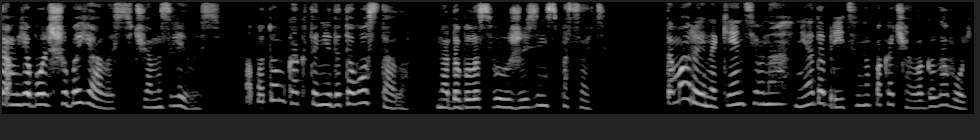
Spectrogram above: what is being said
там я больше боялась, чем злилась. А потом как-то не до того стало. Надо было свою жизнь спасать. Тамара Иннокентьевна неодобрительно покачала головой,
